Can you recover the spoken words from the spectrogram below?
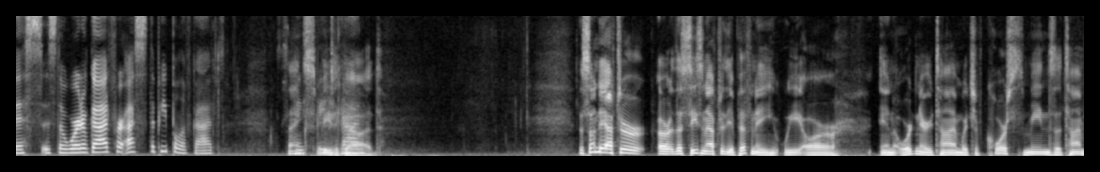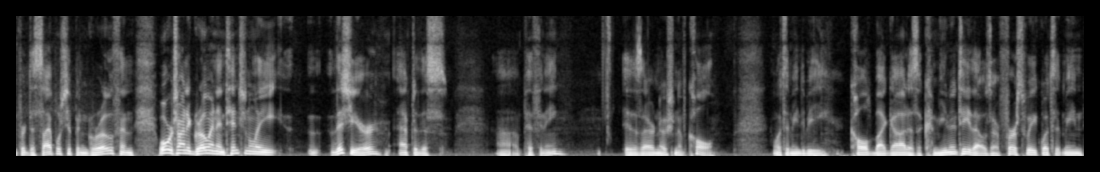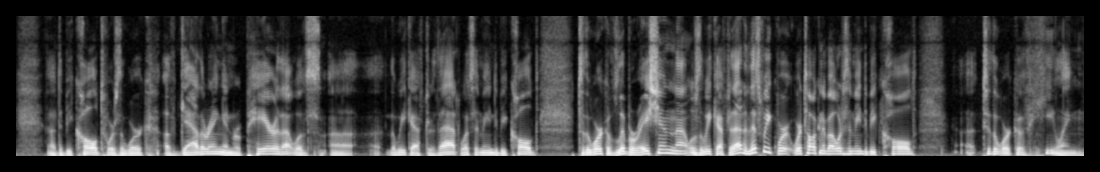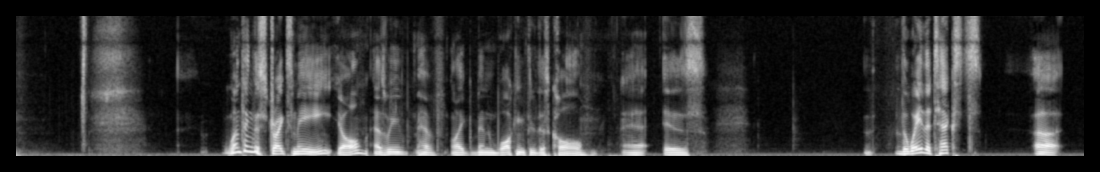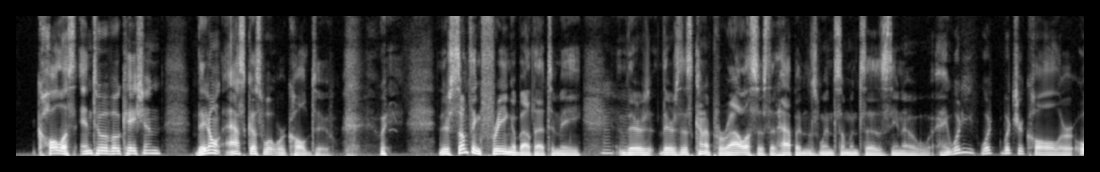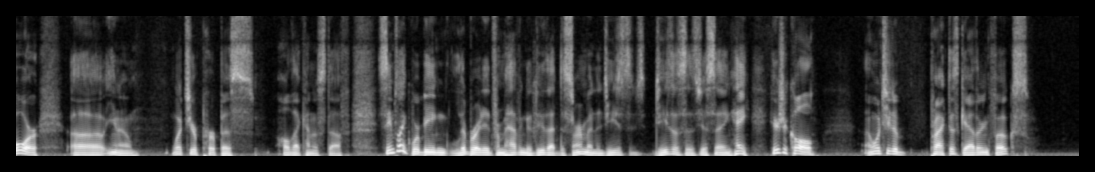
This is the word of God for us, the people of God. Thanks, Thanks be, to God. God. The Sunday after, or this season after the Epiphany, we are in ordinary time, which of course means a time for discipleship and growth. And what we're trying to grow in intentionally this year after this uh, Epiphany is our notion of call. What's it mean to be called by God as a community? That was our first week. What's it mean uh, to be called towards the work of gathering and repair? That was uh, the week after that. What's it mean to be called to the work of liberation? That was the week after that. And this week we're, we're talking about what does it mean to be called uh, to the work of healing? One thing that strikes me, y'all, as we have like been walking through this call, uh, is the way the texts uh, call us into a vocation, they don't ask us what we're called to. there's something freeing about that to me. Mm-hmm. There's there's this kind of paralysis that happens when someone says, you know, hey, what do you what what's your call or or uh, you know, what's your purpose? All that kind of stuff. It seems like we're being liberated from having to do that discernment, and Jesus Jesus is just saying, hey, here's your call. I want you to practice gathering folks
